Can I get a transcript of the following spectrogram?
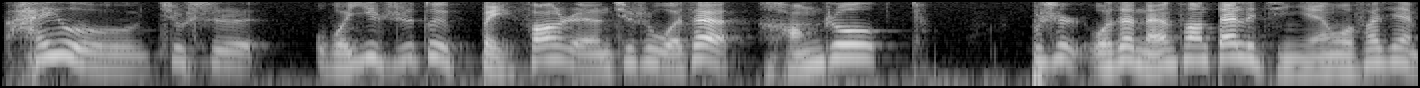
还有就是我一直对北方人，就是我在杭州，不是我在南方待了几年，我发现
